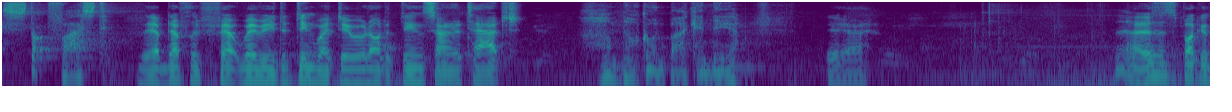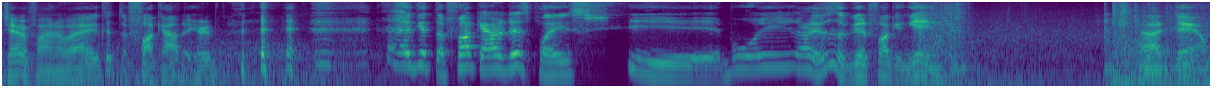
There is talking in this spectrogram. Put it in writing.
Stuck fast. Yep, definitely felt maybe the thing right there with all the things trying to attach. I'm not going back in there. Yeah. Yeah, this is fucking terrifying, alright? Get the fuck out of here. Get the fuck out of this place. Shit, boy. Ah, This is a good fucking game. God damn.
